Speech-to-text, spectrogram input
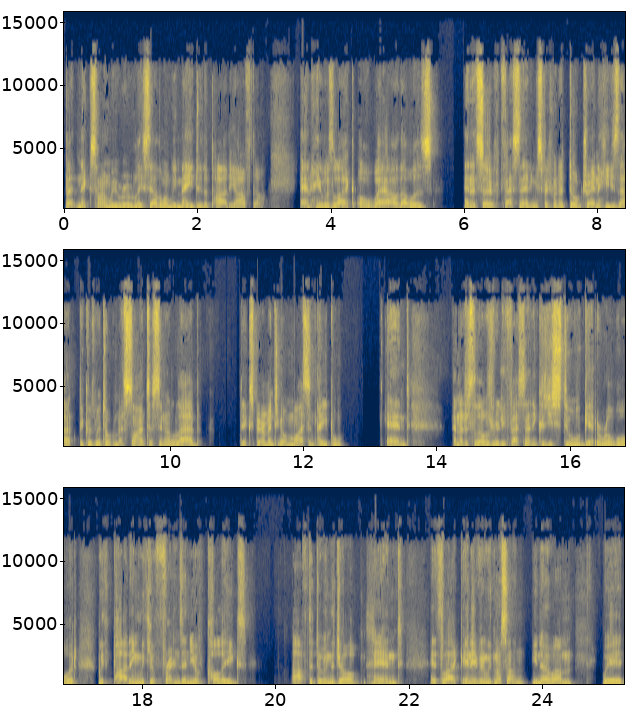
But next time we release the other one, we may do the party after. And he was like, oh, wow, that was. And it's so fascinating, especially when a dog trainer hears that, because we're talking about scientists in a lab experimenting on mice and people. And and I just thought that was really fascinating because you still get a reward with partying with your friends and your colleagues after doing the job. Yeah. And it's like, and even with my son, you know, um, we're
